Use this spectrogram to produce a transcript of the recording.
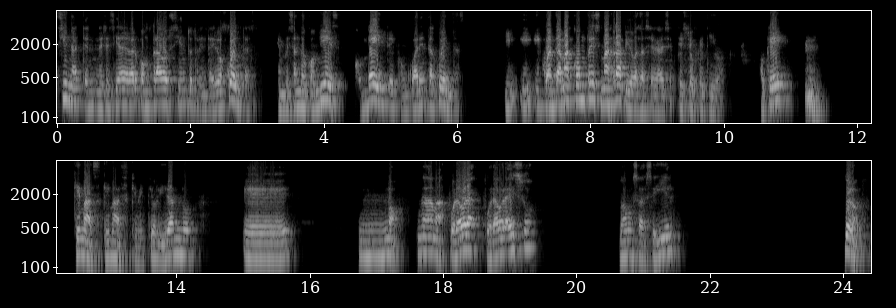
sin necesidad de haber comprado 132 cuentas, empezando con 10, con 20, con 40 cuentas. Y, y, cuanta más compres, más rápido vas a llegar a ese, objetivo. ¿Ok? ¿Qué más? ¿Qué más? Que me estoy olvidando. Eh, no, nada más. Por ahora, por ahora eso. Vamos a seguir. Bueno,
